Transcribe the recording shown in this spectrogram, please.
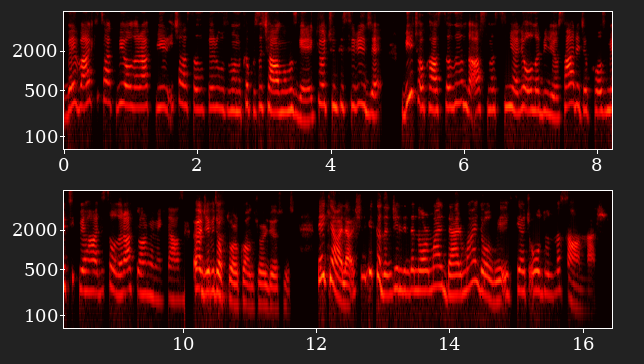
ve belki takviye olarak bir iç hastalıkları uzmanı kapısı çalmamız gerekiyor. Çünkü sivilce birçok hastalığın da aslında sinyali olabiliyor. Sadece kozmetik bir hadise olarak görmemek lazım. Önce bir doktor kontrol diyorsunuz. Peki hala şimdi bir kadın cildinde normal dermal dolguya ihtiyaç olduğunu nasıl anlar?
